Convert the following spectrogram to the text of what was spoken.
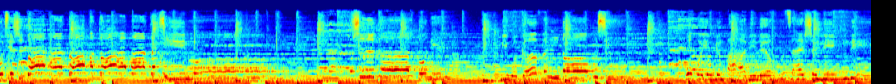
我却是多把你留在生命里。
